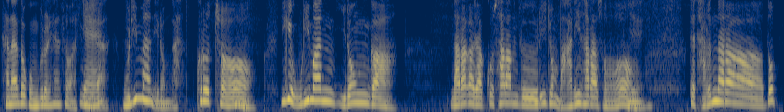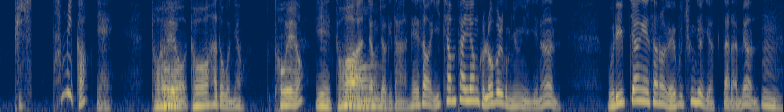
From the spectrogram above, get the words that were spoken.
하나 더 공부를 해서 왔습니다. 예. 우리만 이런가? 그렇죠. 음. 이게 우리만 이런가? 나라가 자꾸 사람들이 좀 많이 살아서. 예. 근데 다른 나라도 비슷합니까? 예. 더, 그래요? 더 하더군요. 더해요? 예, 더 어. 안정적이다. 그래서 2008년 글로벌 금융위기는 우리 입장에서는 외부 충격이었다라면 음.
